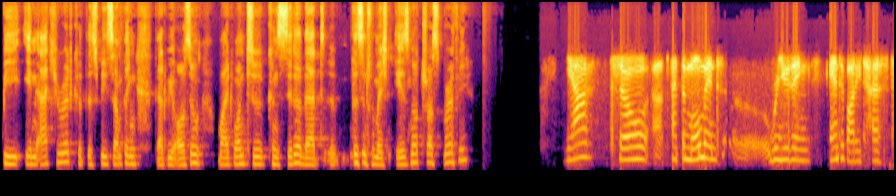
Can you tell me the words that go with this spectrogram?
be inaccurate? Could this be something that we also might want to consider that uh, this information is not trustworthy? Yeah so uh, at the moment uh, we're using antibody tests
